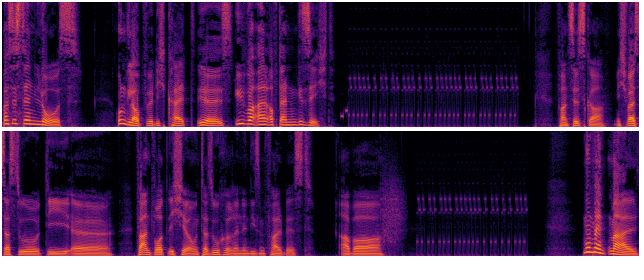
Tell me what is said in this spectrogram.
Was ist denn los? Unglaubwürdigkeit äh, ist überall auf deinem Gesicht. Franziska, ich weiß, dass du die äh, verantwortliche Untersucherin in diesem Fall bist. Aber. Moment mal!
